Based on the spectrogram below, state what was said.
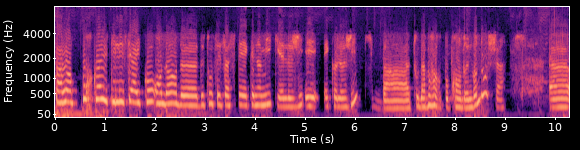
Alors, pourquoi utiliser Aiko en dehors de, de tous ces aspects économiques et, écologiques? Ben, Tout d'abord, pour prendre une bonne douche. Euh,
